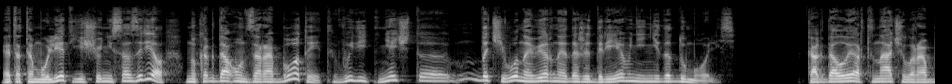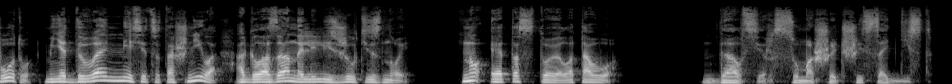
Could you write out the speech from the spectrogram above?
Этот амулет еще не созрел, но когда он заработает, выйдет нечто, до чего, наверное, даже древние не додумывались. Когда Лэрт начал работу, меня два месяца тошнило, а глаза налились желтизной. Но это стоило того. Далсер — сумасшедший садист.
